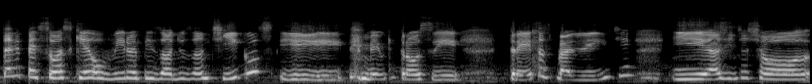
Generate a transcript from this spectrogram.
Teve pessoas que ouviram episódios antigos e meio que trouxe tretas pra gente. E a gente achou,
